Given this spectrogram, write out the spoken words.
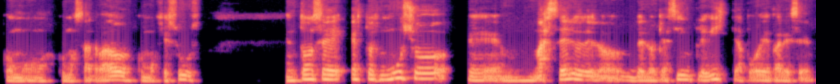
como, como Salvador, como Jesús. Entonces, esto es mucho eh, más serio de lo, de lo que a simple vista puede parecer.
